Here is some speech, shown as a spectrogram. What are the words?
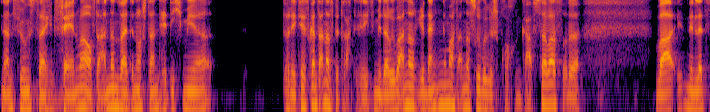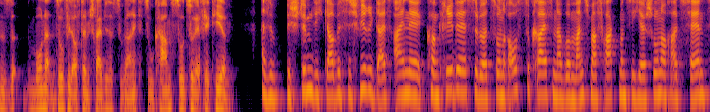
in Anführungszeichen Fan war, auf der anderen Seite noch stand, hätte ich mir oder hätte ich das ganz anders betrachtet, hätte ich mir darüber andere Gedanken gemacht, anders drüber gesprochen. Gab es da was oder war in den letzten Monaten so viel auf deinem Schreibtisch, dass du gar nicht dazu kamst, so zu reflektieren? Also bestimmt, ich glaube, es ist schwierig, da jetzt eine konkrete Situation rauszugreifen, aber manchmal fragt man sich ja schon auch als Fan,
